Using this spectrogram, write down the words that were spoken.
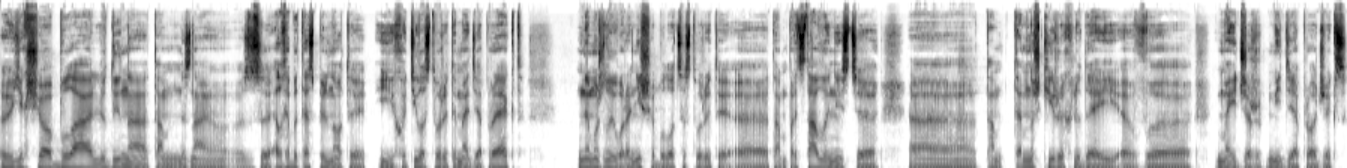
Е, Якщо була людина, там не знаю, з ЛГБТ-спільноти і хотіла створити медіапроект, неможливо раніше було це створити. Е, Там представленість е, там, темношкірих людей в major media projects.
